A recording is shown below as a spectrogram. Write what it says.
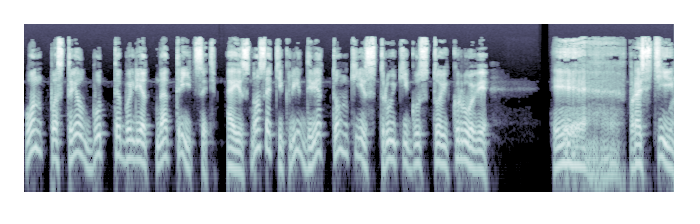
он пострел будто бы лет на тридцать, а из носа текли две тонкие струйки густой крови. «Эх, прости»,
